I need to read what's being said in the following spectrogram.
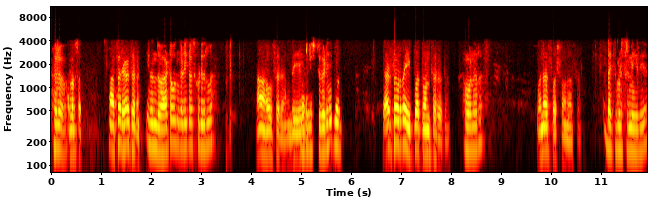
ಹಲೋ ಹಲೋ ಸರ್ ಹಾಂ ಸರ್ ಹೇಳಿ ಸರ್ ಇನ್ನೊಂದು ಆಟೋ ಒಂದು ಗಾಡಿ ಕಳ್ಸ್ಕೊಡಿದ್ರಲ್ಲ? ಹಾಂ ಹೌದು ಸರ್ ಒಂದು ಮಾಡಲ್ ಎಷ್ಟು ಗಾಡಿ? ಎರಡು ಸಾವಿರದ ಇಪ್ಪತ್ತೊಂದು ಸರ್ ಅದು. Owner owner first owner sir documents running ಇದೆಯಾ?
